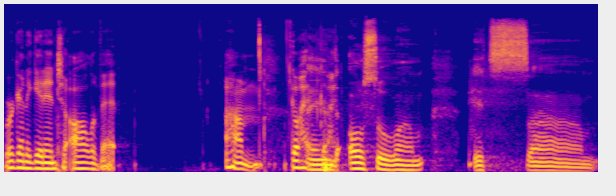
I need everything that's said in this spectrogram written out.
We're going to get into all of it. Um, go ahead. go and ahead. also um, it's um,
